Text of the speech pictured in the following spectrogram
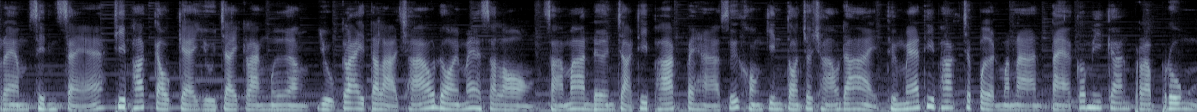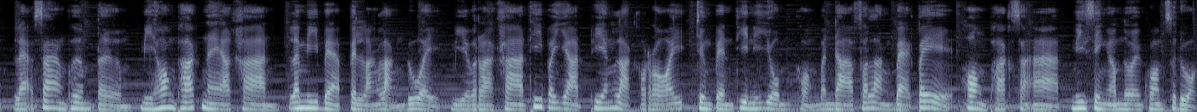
แรมสินแส ที่พักเก่าแก่อยู่ใจกลางเมือง อยู่ใกล้ตลาดเช้าดอยแม่สลอง สามารถเดินจากที่พักไปหาซื้อของกินตอนเช้าๆได้ ถึงแม้ที่พักจะเปิดมานาน แต่ก็มีการปรับปรุงและสร้างเพิ่มเติม มีห้องพักในอาคาร และมีแบบเป็นหลังๆด้วย มีราคาที่ประหยัดเพียงหลักร้อย จึงเป็นที่นิยมของบรรดาฝรั่งแบกเป้ ห้องพักสะอาด มีสิ่งอำนวยความสะดวก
